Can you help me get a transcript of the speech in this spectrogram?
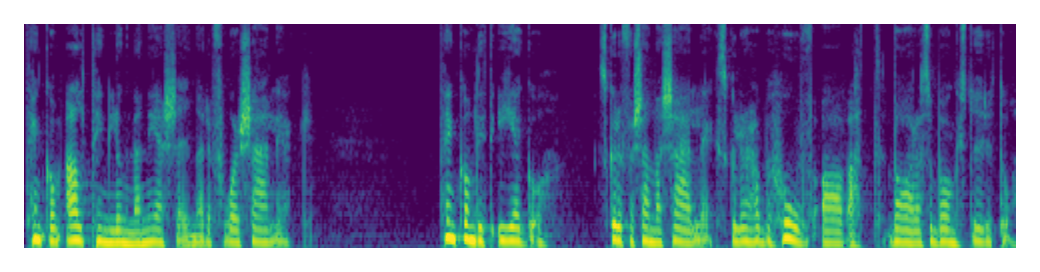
Tänk om allting lugnar ner sig när det får kärlek. Tänk om ditt ego skulle få känna kärlek. Skulle du ha behov av att vara så bångstyrigt då?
